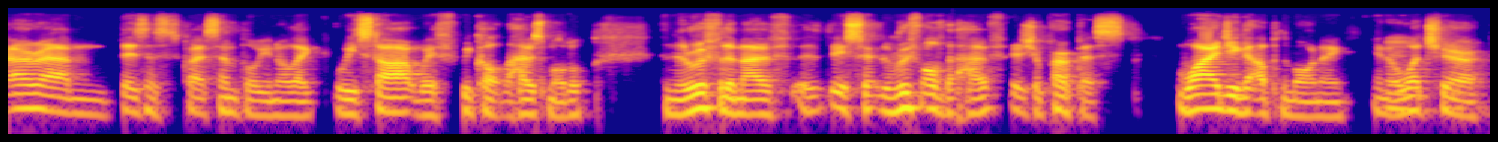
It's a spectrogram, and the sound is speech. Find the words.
our um, business is quite simple. You know, like we start with we call it the house model, and the roof of the mouth is the roof of the house is your purpose why do you get up in the morning? You know, mm. what's your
